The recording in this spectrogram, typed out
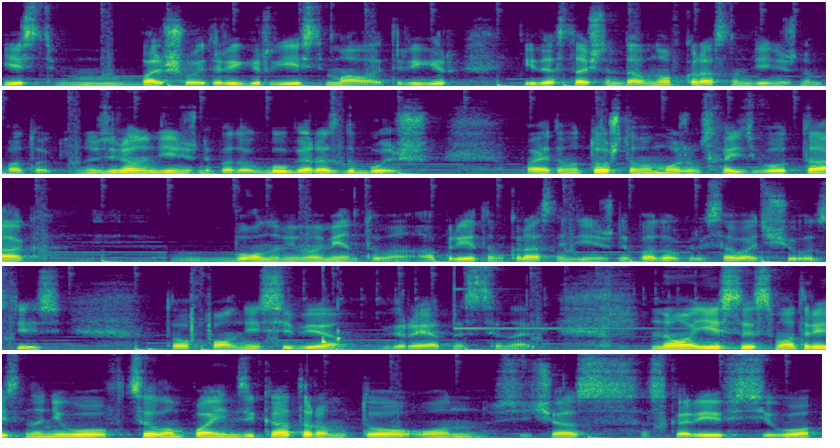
есть большой триггер, есть малый триггер и достаточно давно в красном денежном потоке. Но зеленый денежный поток был гораздо больше. Поэтому то, что мы можем сходить вот так, волнами моментума, а при этом красный денежный поток рисовать еще вот здесь, то вполне себе вероятный сценарий. Но если смотреть на него в целом по индикаторам, то он сейчас, скорее всего,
